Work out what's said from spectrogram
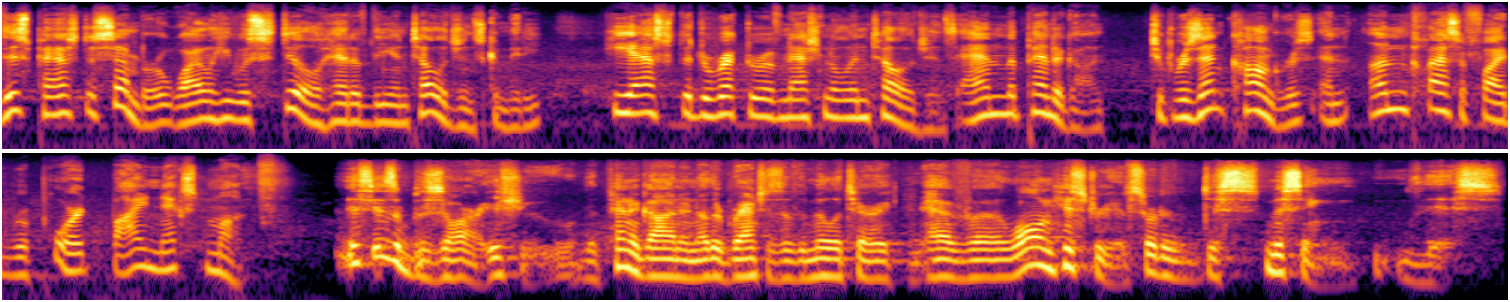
This past December, while he was still head of the Intelligence Committee, he asked the Director of National Intelligence and the Pentagon to present Congress an unclassified report by next month. This is a bizarre issue. The Pentagon and other branches of the military have a long history of sort of dismissing this.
